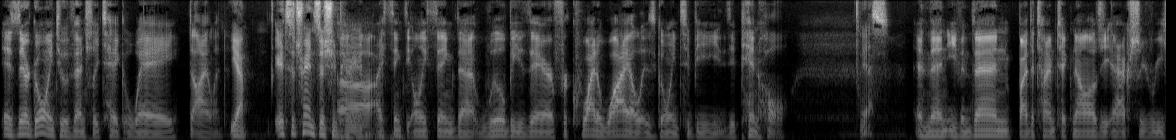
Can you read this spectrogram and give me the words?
is they're going to eventually take away the island. Yeah. It's a transition uh, period. Uh, I think the only thing that will be there for quite a while is going to be the pinhole. Yes. And then, even then, by the time technology actually re-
